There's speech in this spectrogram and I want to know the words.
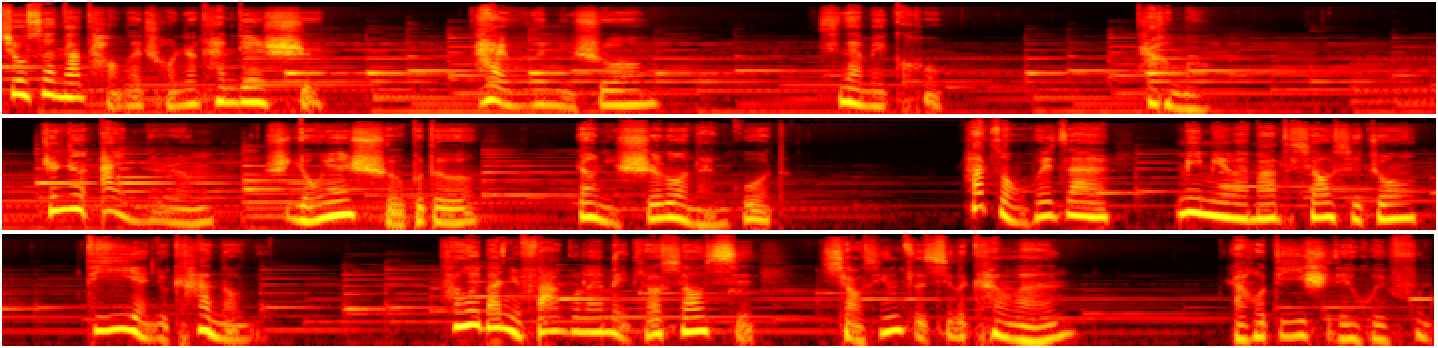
就算他躺在床上看电视，他也会跟你说：“现在没空，他很忙。”真正爱你的人，是永远舍不得让你失落难过的，他总会在。密密麻麻的消息中，第一眼就看到你。他会把你发过来每条消息小心仔细的看完，然后第一时间回复你。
